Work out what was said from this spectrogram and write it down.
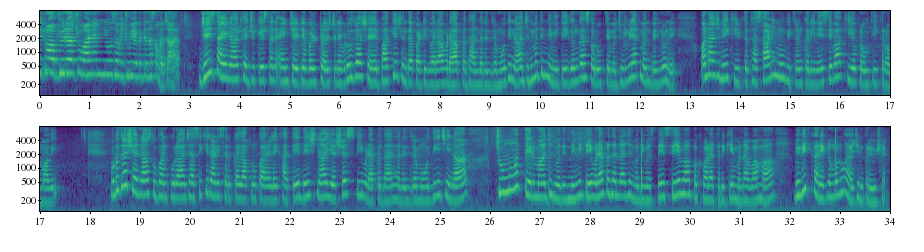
મિત્રો, આપ જોઈ રહ્યા છો વાન એન્ડ ન્યૂઝ હવે જોઈએ અગત્યના સમાચાર. Jai Sainath education and charitable trust અને વડોદરા શહેર ભારતીય જનતા પાર્ટી દ્વારા વડાપ્રધાન નરેન્દ્ર મોદીના જન્મદિન નિમિત્તે ગંગા સ્વરૂપ તેમજ જરૂરિયાતમંદ બહેનોને અનાજની કીટ તથા સાડીનું વિતરણ કરીને સેવાકીય પ્રવૃત્તિ કરવામાં આવી. વડોદરા શહેરના સુભાનપુરા ઝાંસી રાણી સર્કલ આપનું કાર્યાલય ખાતે દેશના યશસ્વી વડાપ્રધાન નરેન્દ્ર મોદીજીના ચુમ્મોતેરમાં જન્મદિન નિમિત્તે વડાપ્રધાનના જન્મદિવસને સેવા પખવાડા તરીકે મનાવવામાં વિવિધ કાર્યક્રમોનું આયોજન કર્યું છે.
